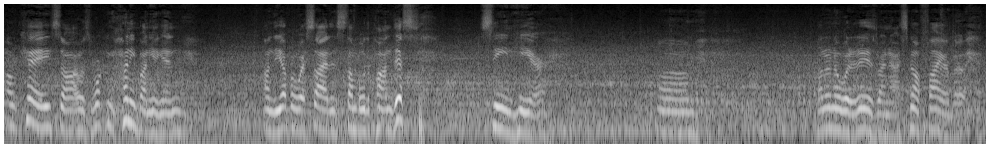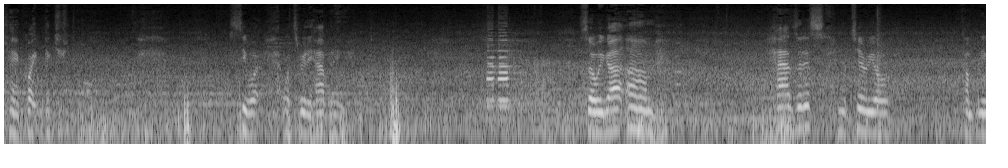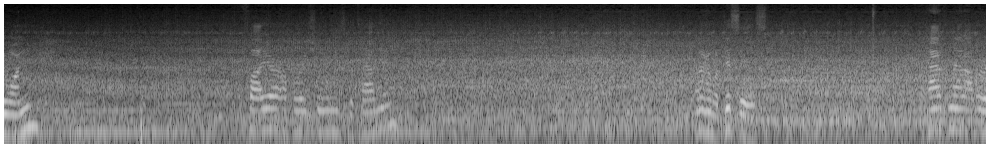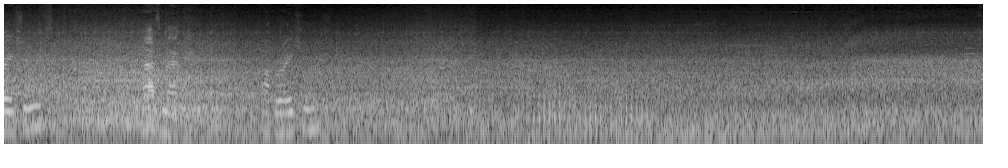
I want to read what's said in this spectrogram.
Okay, so I was working Honey Bunny again on the Upper West Side and stumbled upon this scene here. Um, I don't know what it is right now. I smell fire, but I can't quite picture see what what's really happening. So we got um, hazardous material company one. Fire operations battalion. I don't know what this is. Hazmat operations. Hazmat operations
